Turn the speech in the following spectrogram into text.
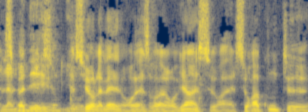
La pas des. Bien revient. sûr, la même. Elle, revient, elle se, elle se raconte euh,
